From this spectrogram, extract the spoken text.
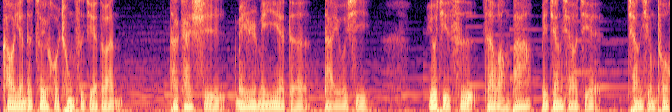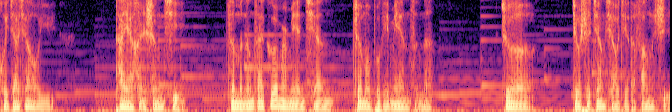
考研的最后冲刺阶段，他开始没日没夜的打游戏。有几次在网吧被江小姐强行拖回家教育，他也很生气，怎么能在哥们儿面前这么不给面子呢？这，就是江小姐的方式：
